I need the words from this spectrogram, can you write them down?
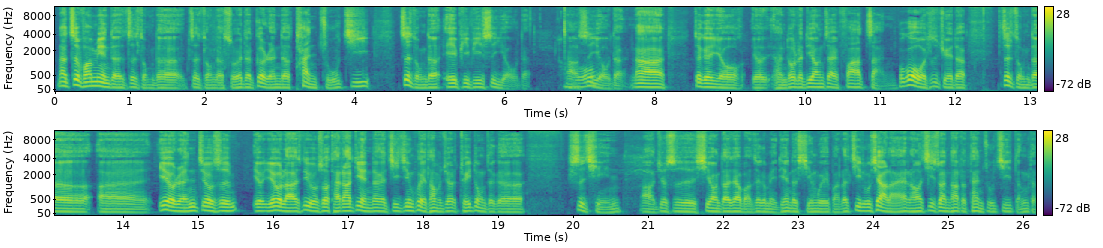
那这方面的这种的这种的所谓的个人的碳足迹，这种的 A P P 是有的啊，是有的。那这个有有很多的地方在发展，不过我是觉得这种的呃，也有人就是有也有了，例如说台达电那个基金会，他们就要推动这个。事情啊，就是希望大家把这个每天的行为把它记录下来，然后计算它的碳足迹等等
